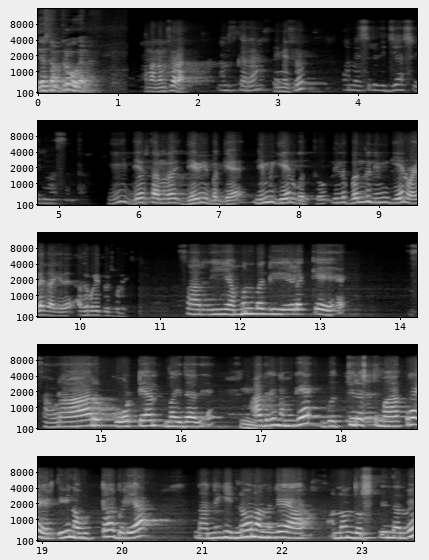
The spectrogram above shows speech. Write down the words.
ದೇವಸ್ಥಾನ ಹತ್ರ ಹೋಗೋಣ. ಅಮ್ಮ ನಮಸ್ಕಾರ. ನಮಸ್ಕಾರ. ನಿಮ್ಮ ಹೆಸರು? ನಮ್ಮ ಹೆಸರು ವಿಜಯ ಶ್ರೀನಿವಾಸ್ ಅಂತ. ಈ ದೇವಸ್ಥಾನದ ದೇವಿ ಬಗ್ಗೆ ನಿಮ್ಗೇನು ಗೊತ್ತು? ಇಲ್ಲಿ ಬಂದು ನಿಮ್ಗೇನು ಏನು ಒಳ್ಳೇದಾಗಿದೆ? ಅದ್ರ ಬಗ್ಗೆ ತಿಳಿಸ್ಕೊಡಿ. ಸರ್ ಈ ಅಮ್ಮನ ಬಗ್ಗೆ ಹೇಳಕ್ಕೆ ಸಾವಿರಾರು ಕೋಟಿ ಅಂತ ಇದಾವೆ. ಆದ್ರೆ ನಮ್ಗೆ ಗೊತ್ತಿರೋಷ್ಟು ಮಾತ್ರ ಹೇಳ್ತೀವಿ. ನಾವು ಹುಟ್ಟ ಬೆಳೆಯ ನನಗೆ ಇನ್ನೂ ನನಗೆ ಹನ್ನೊಂದು ವರ್ಷದಿಂದನೂ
